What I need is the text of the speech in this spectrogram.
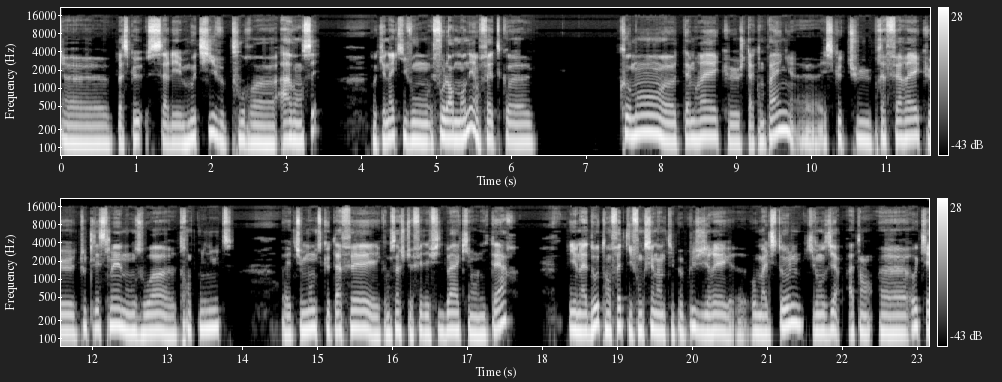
parce que ça les motive pour avancer. Donc il y en a qui vont, faut leur demander en fait comment euh, t'aimerais que je t'accompagne euh, Est-ce que tu préférais que toutes les semaines on se voit 30 euh, minutes et tu montres ce que t'as fait et comme ça je te fais des feedbacks et on itère il y en a d'autres en fait qui fonctionnent un petit peu plus, je dirais, au milestone, qui vont se dire attends, ok,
